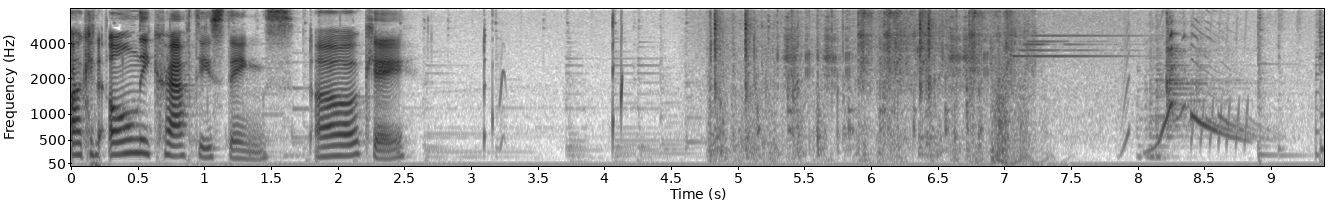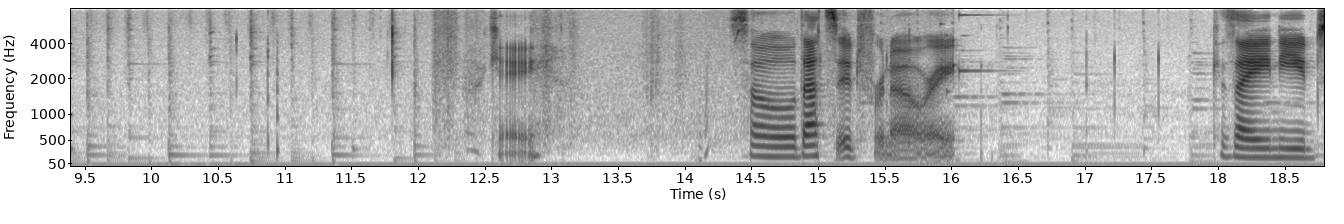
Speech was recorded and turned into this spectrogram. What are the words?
I can only craft these things. Oh, okay. Okay. So that's it for now, right? Because I need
